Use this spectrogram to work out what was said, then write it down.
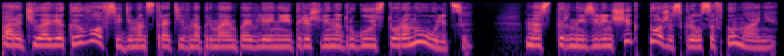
Пара человек и вовсе демонстративно при моем появлении перешли на другую сторону улицы. Настырный зеленщик тоже скрылся в тумане.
